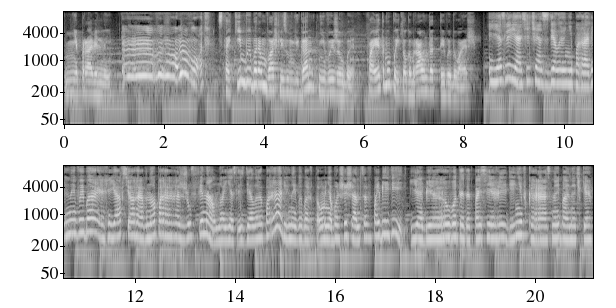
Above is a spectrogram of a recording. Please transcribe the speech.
неправильный. Ну вот. С таким выбором ваш лизун-гигант не выжил бы. Поэтому по итогам раунда ты выбываешь. Если я сейчас сделаю неправильный выбор, я все равно прохожу в финал. Но если сделаю правильный выбор, то у меня больше шансов победить. Я беру вот этот посередине в красной баночке.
